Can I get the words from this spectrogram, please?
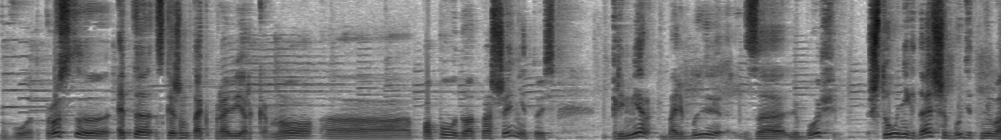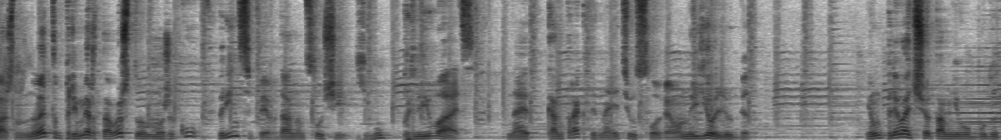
Вот. Просто это, скажем так, проверка. Но э, по поводу отношений, то есть пример борьбы за любовь. Что у них дальше будет, неважно. Но это пример того, что мужику, в принципе, в данном случае, ему плевать на этот контракт и на эти условия. Он ее любит. Ему плевать, что там его будут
